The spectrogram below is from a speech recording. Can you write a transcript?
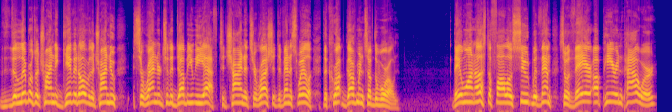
The liberals are trying to give it over. They're trying to surrender to the WEF, to China, to Russia, to Venezuela, the corrupt governments of the world. They want us to follow suit with them. So they're up here in power.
